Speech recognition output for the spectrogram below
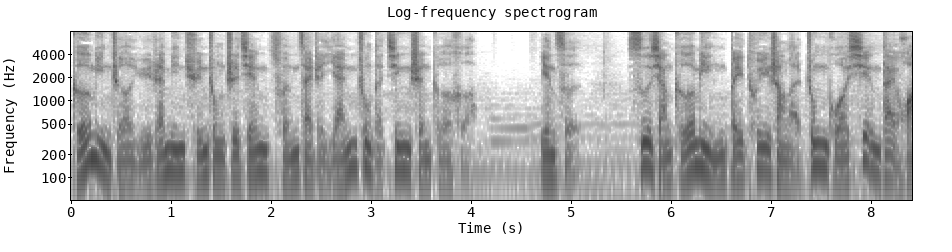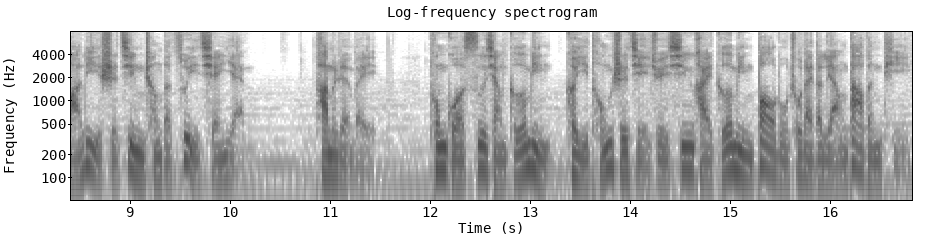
革命者与人民群众之间存在着严重的精神隔阂。因此。思想革命被推上了中国现代化历史进程的最前沿。他们认为，通过思想革命可以同时解决辛亥革命暴露出来的两大问题：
